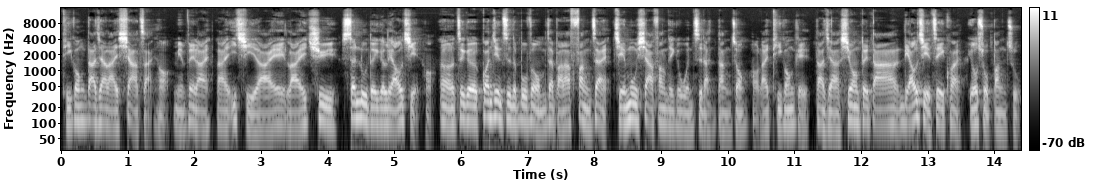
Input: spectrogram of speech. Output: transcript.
提供大家来下载哦，免费来来一起来来去深入的一个了解哦。呃，这个关键字的部分，我们再把它放在节目下方的一个文字栏当中，哦，来提供给大家，希望对大家了解这一块有所帮助。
